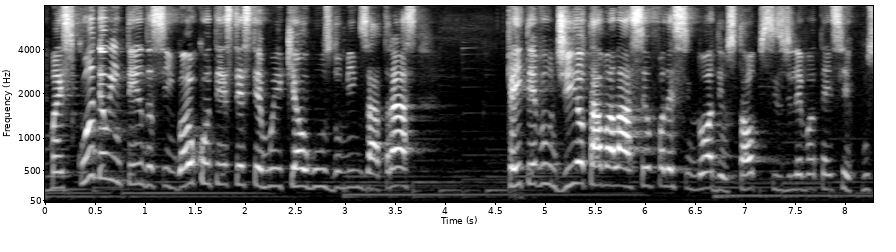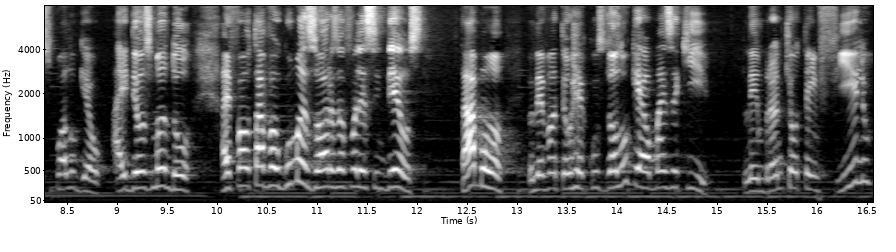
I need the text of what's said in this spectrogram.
mas quando eu entendo assim, igual eu contei esse testemunho aqui alguns domingos atrás, Que aí teve um dia, eu tava lá assim, eu falei assim, nó Deus, tal, eu preciso de levantar esse recurso pro aluguel. Aí Deus mandou. Aí faltava algumas horas, eu falei assim, Deus, tá bom, eu levantei o recurso do aluguel, mas aqui, lembrando que eu tenho filho,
